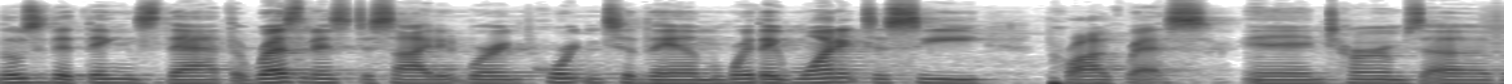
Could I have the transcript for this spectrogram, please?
Those are the things that the residents decided were important to them, where they wanted to see progress in terms of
